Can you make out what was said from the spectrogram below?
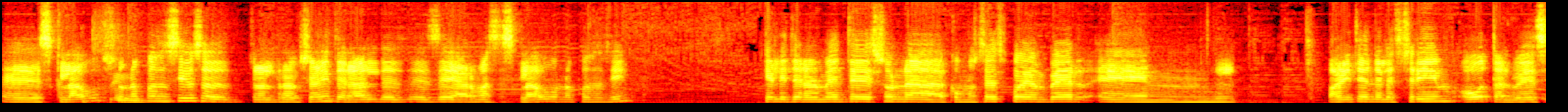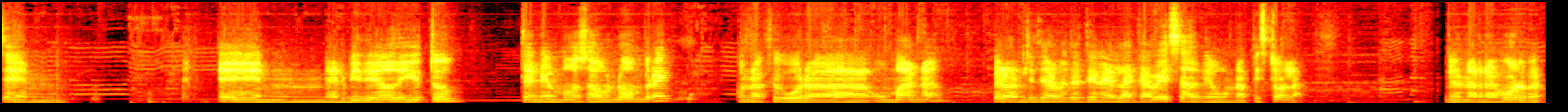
eh, esclavos, una cosa así. O sea, la traducción literal es de armas esclavo, una cosa así. Que literalmente es una. Como ustedes pueden ver en. Ahorita en el stream o tal vez en. En el video de YouTube tenemos a un hombre, una figura humana, pero literalmente tiene la cabeza de una pistola, de una revólver.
